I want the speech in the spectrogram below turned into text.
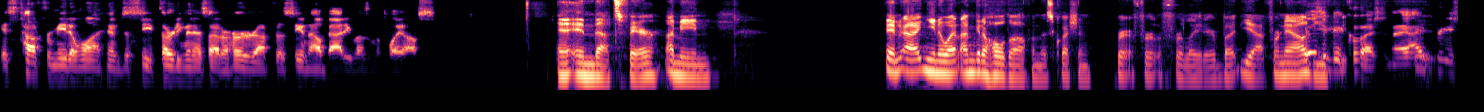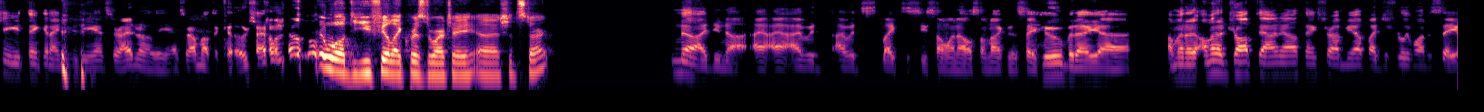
it's tough for me to want him to see 30 minutes out of Huerter after seeing how bad he was in the playoffs. and, and that's fair. I mean, and uh, you know what? I'm going to hold off on this question for for for later. But yeah, for now, It do was you a good fe- question. I, I uh, appreciate you thinking I knew the answer. I don't know the answer. I'm not the coach. I don't know. well, do you feel like Chris Duarte uh, should start? No, I do not. I, I, I would I would like to see someone else. I'm not going to say who, but I uh, I'm gonna I'm gonna drop down now. Thanks for having me up. I just really want to say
